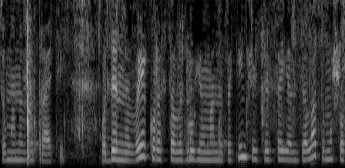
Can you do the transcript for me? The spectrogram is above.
Це в мене вже третій. Один ми використали, другий у мене закінчується. Це я взяла, тому що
